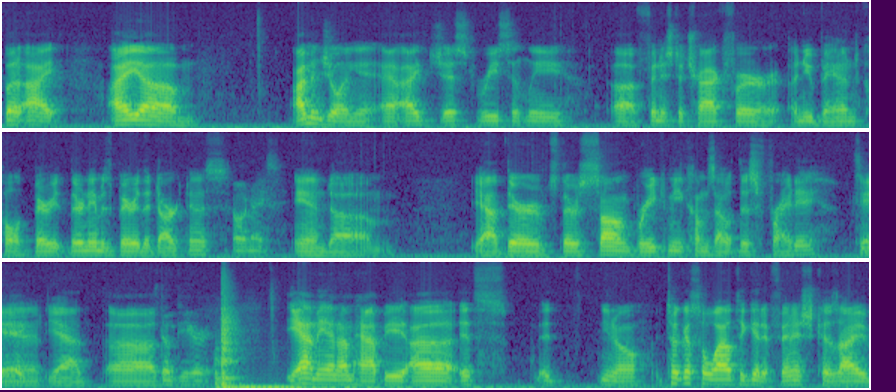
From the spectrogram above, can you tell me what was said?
but i i um i'm enjoying it i just recently uh, finished a track for a new band called Barry. Their name is Bury the Darkness, Oh, nice. and um, yeah, their their song "Break Me" comes out this Friday, Sick. and yeah, uh, Stoked to hear it. Yeah, man, I'm happy. Uh, it's it, you know, it took us a while to get it finished because I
